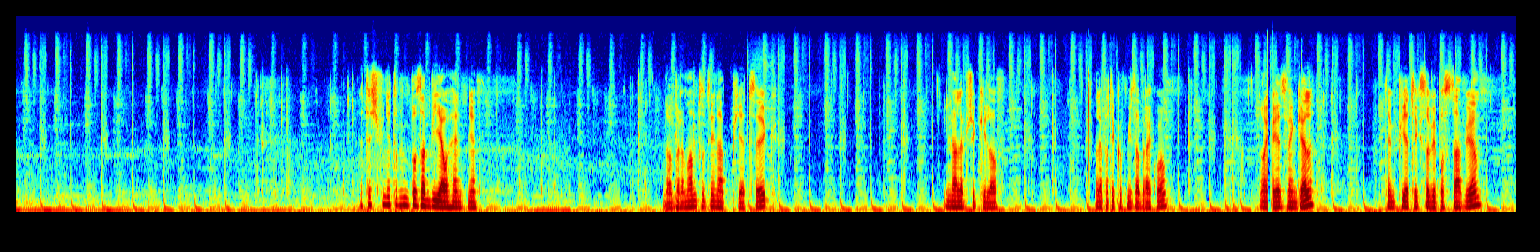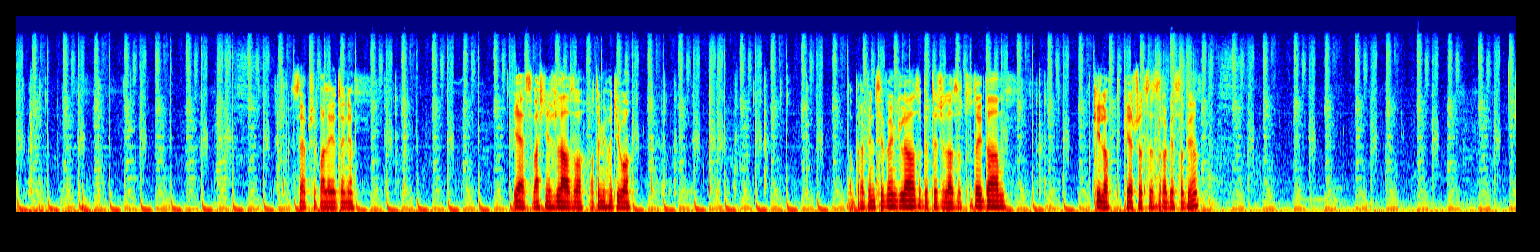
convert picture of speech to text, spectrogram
Ja te świnie to bym pozabijał chętnie. Dobra, mam tutaj na piecyk. I na lepszy kill off. Ale patyków mi zabrakło. O, jest węgiel. Ten piecyk sobie postawię. Sobie przypalę jedzenie. Jest, właśnie żelazo, o to mi chodziło. Dobra, więcej węgla, sobie te żelazo tutaj dam. Kill off pierwsze co zrobię sobie.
